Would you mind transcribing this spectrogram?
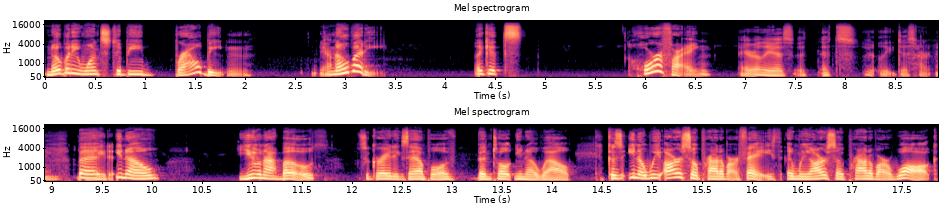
nobody wants to be browbeaten. Nobody. Like it's horrifying. It really is. It, it's really disheartening. But you know, you and I both. It's a great example of been told, you know, well, because you know we are so proud of our faith and we are so proud of our walk.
